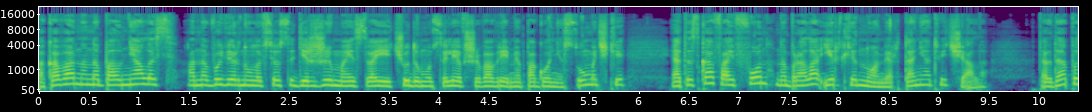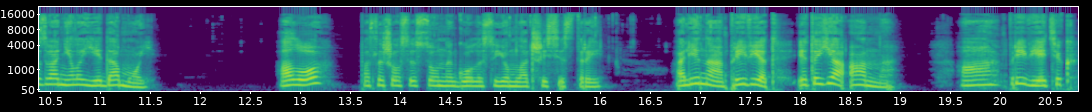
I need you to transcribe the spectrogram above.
Пока ванна наполнялась, она вывернула все содержимое из своей чудом уцелевшей во время погони сумочки и, отыскав айфон, набрала Иртли номер. Та не отвечала. Тогда позвонила ей домой. «Алло?» — послышался сонный голос ее младшей сестры. «Алина, привет. Это я, Анна». «А, приветик.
